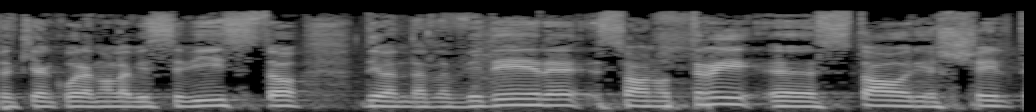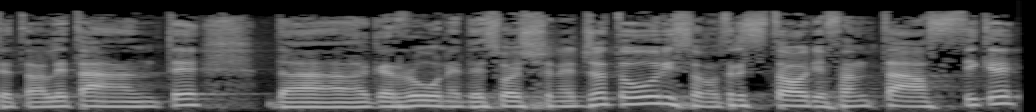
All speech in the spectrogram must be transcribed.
per chi ancora non l'avesse visto, deve andarlo a vedere, sono tre eh, storie scelte tra le tante da Garrone e dai suoi sceneggiatori, sono tre storie fantastiche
